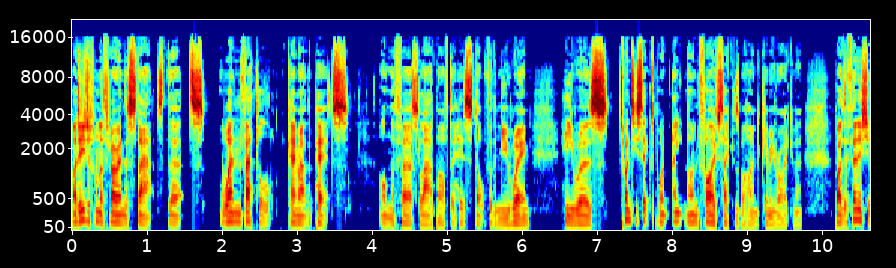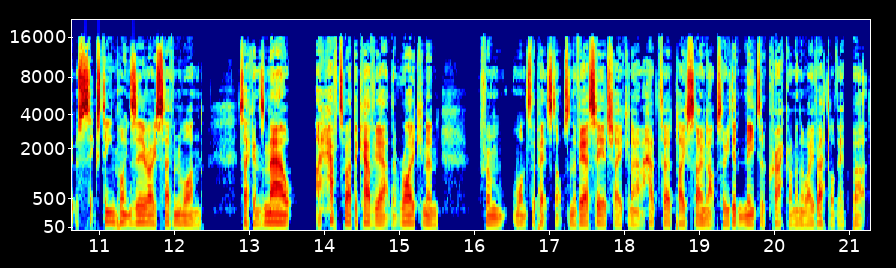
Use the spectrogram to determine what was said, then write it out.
I do just want to throw in the stat that when Vettel came out of the pits on the first lap after his stop for the new wing, he was 26.895 seconds behind Kimi Raikkonen. By the finish, it was 16.071 seconds. Now, I have to add the caveat that Raikkonen from once the pit stops and the VSC had shaken out, had third place sewn up, so he didn't need to crack on in the way Vettel did. But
